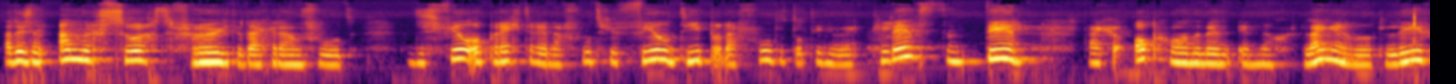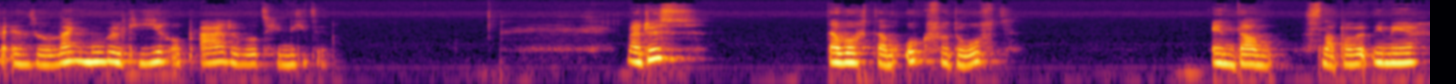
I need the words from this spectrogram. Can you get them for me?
Dat is een ander soort vreugde dat je dan voelt. Dat is veel oprechter en dat voelt je veel dieper. Dat voelt je tot in je kleinste teen dat je opgewonden bent en nog langer wilt leven en zo lang mogelijk hier op aarde wilt genieten. Maar dus, dat wordt dan ook verdoofd. En dan snappen we het niet meer.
